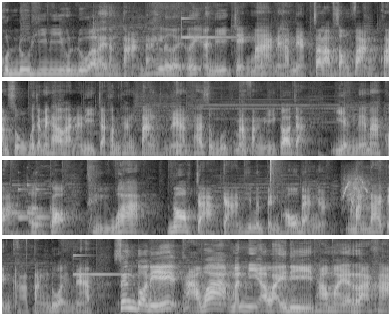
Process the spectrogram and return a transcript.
คุณดูทีวีคุณดูอะไรต่างๆ ได้เลย เอ้ย อันนี้เจ๋งมากนะครับ เนี่ยสลับ 2 ฝั่งความสูงก็จะไม่เท่ากัน อันนี้จะค่อนข้างตั้งนะครับ ถ้าสมมุติมาฝั่งนี้ก็จะ เอียงได้มากกว่า เออ ก็ถือว่านอกจากการที่มันเป็น power bank อะ มันได้เป็นขาตั้งด้วยนะครับ ซึ่งตัวนี้ถามว่ามันมีอะไรดีทำไมราคา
